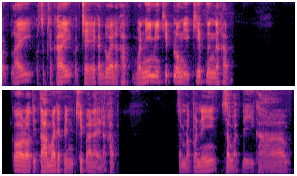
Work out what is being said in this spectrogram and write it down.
กดไลค์กด subscribe กดแชร์กันด้วยนะครับ วันนี้มีคลิปลงอีกคลิปหนึ่งนะครับ ก็รอติดตามว่าจะเป็นคลิปอะไรนะครับสำหรับวันนี้สวัสดีครับ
